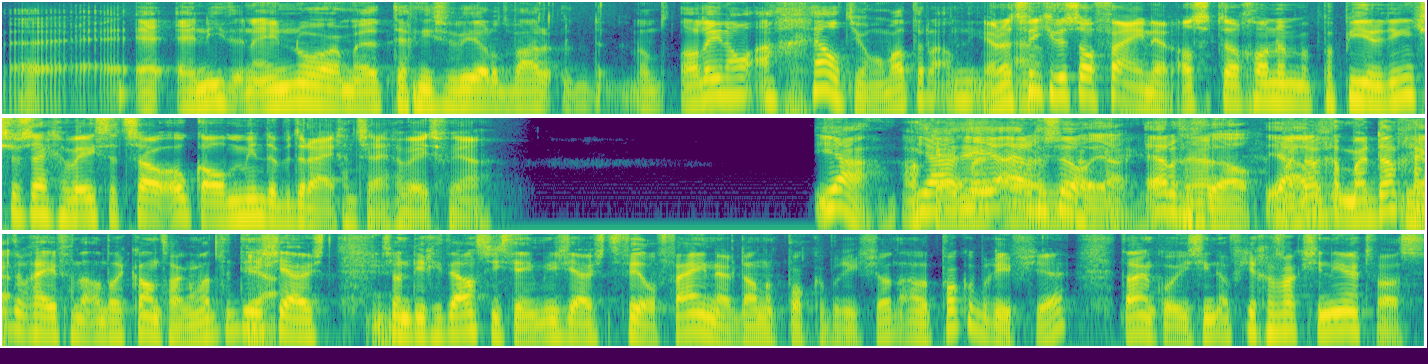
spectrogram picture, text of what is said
eh, en, en niet een enorme technische wereld waar... Want alleen al aan geld, jongen. Wat er aan, Ja, dat vind je dus al fijner. Als het dan gewoon een papieren dingetje zou zijn geweest, het zou ook al minder bedreigend zijn geweest voor jou. Ja, ja, maar- ja, ergens wel, ja. Ergens Ja. wel. Ja, maar, dan, maar dan ga ik nog even aan de andere kant hangen. Want het is juist, zo'n digitaal systeem is juist veel fijner dan een pokkenbriefje. Want aan het pokkenbriefje, daarin kon je zien of je gevaccineerd was.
